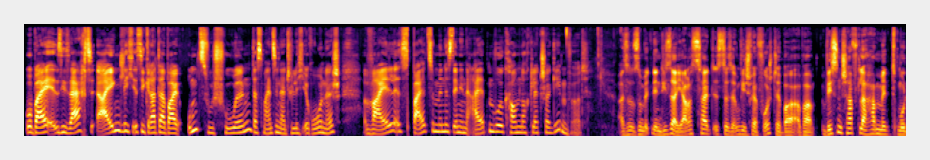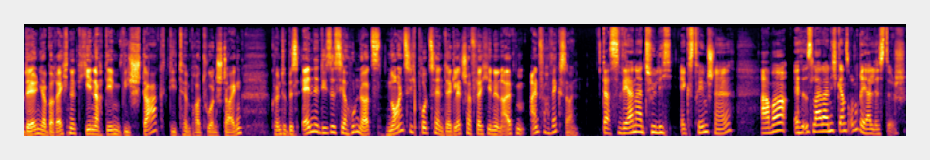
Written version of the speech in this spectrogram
Wobei sie sagt, eigentlich ist sie gerade dabei, umzuschulen. Das meint sie natürlich ironisch, weil es bald zumindest in den Alpen wohl kaum noch Gletscher geben wird. Also so mitten in dieser Jahreszeit ist das irgendwie schwer vorstellbar. Aber Wissenschaftler haben mit Modellen ja berechnet, je nachdem, wie stark die Temperaturen steigen, könnte bis Ende dieses Jahrhunderts 90 Prozent der Gletscherfläche in den Alpen einfach weg sein. Das wäre natürlich extrem schnell. Aber es ist leider nicht ganz unrealistisch.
